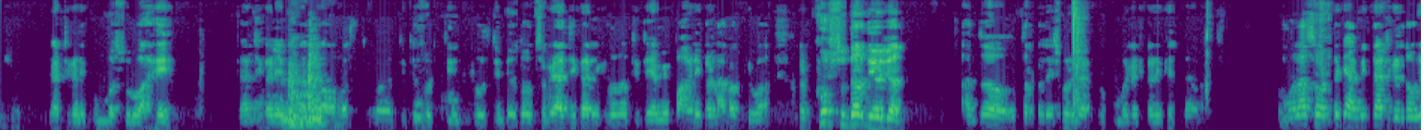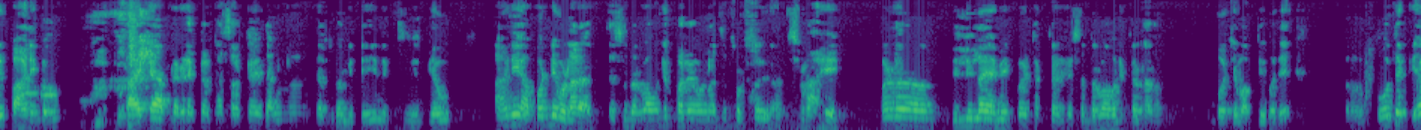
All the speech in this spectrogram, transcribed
ज्या ठिकाणी कुंभ सुरू आहे त्या ठिकाणी आम्ही जातो आहोत. तिथे दोन तीन दोन तीन दिवस दोन सगळे अधिकारी घेऊन तिथे आम्ही पाहणी करणार आहोत किंवा खूप सुंदर नियोजन आज उत्तर प्रदेशमध्ये कुंभच्या ठिकाणी घेतलं मला असं वाटतं की आम्ही त्या ठिकाणी जाऊन पाहणी करू. काय काय आपल्याकडे करण्यासारखं आहे चांगलं त्यातून आम्ही तेही घेऊ. आणि आपण जे म्हणाल त्या संदर्भामध्ये पर्यावरणाचं थोडंसं अडचण आहे. पण दिल्लीला आम्ही एक बैठक त्या संदर्भामध्ये करणार आहोत कुंभच्या बाबतीमध्ये. बहुतेक या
